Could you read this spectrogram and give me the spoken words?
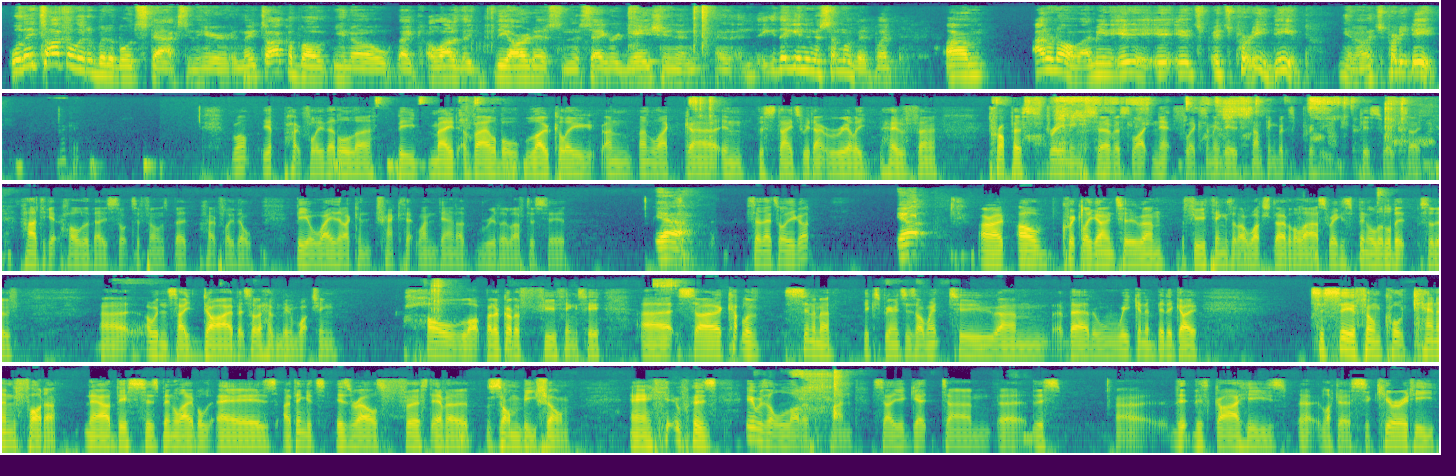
Well, they talk a little bit about Stax in here, and they talk about you know like a lot of the, the artists and the segregation, and, and they get into some of it, but um, I don't know. I mean, it, it, it's it's pretty deep. You know, it's pretty deep. Well, yep. Hopefully that'll uh, be made available locally. Un- unlike uh, in the states, we don't really have uh, proper streaming service like Netflix. I mean, there's something, but it's pretty piss weak, so hard to get hold of those sorts of films. But hopefully there'll be a way that I can track that one down. I'd really love to see it. Yeah. So that's all you got. Yeah. All right, I'll quickly go into um, a few things that I watched over the last week. It's been a little bit sort of, uh, I wouldn't say die, but sort of haven't been watching whole lot. But I've got a few things here. Uh, so a couple of cinema experiences. I went to um, about a week and a bit ago to see a film called Cannon Fodder. Now this has been labelled as I think it's Israel's first ever zombie film and it was it was a lot of fun. So you get um, uh, this uh, th- this guy. He's uh, like a security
